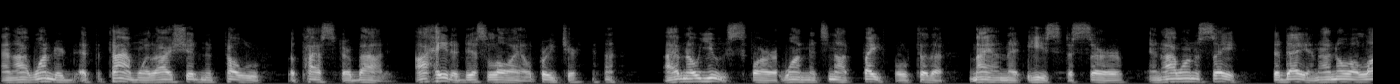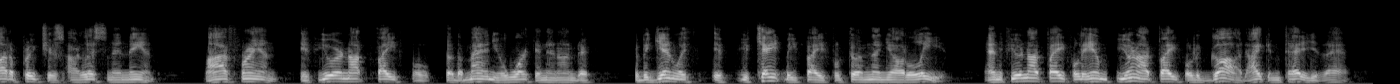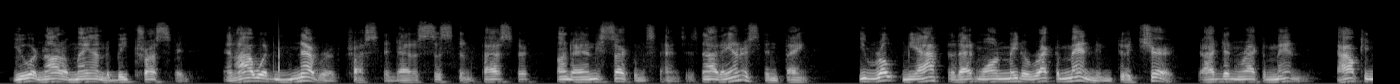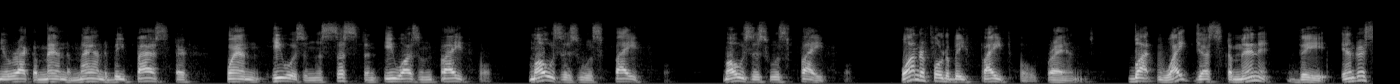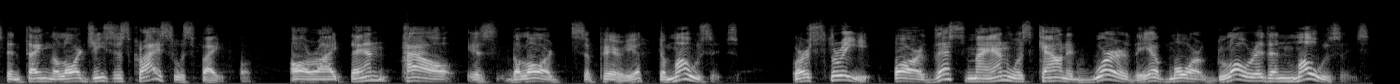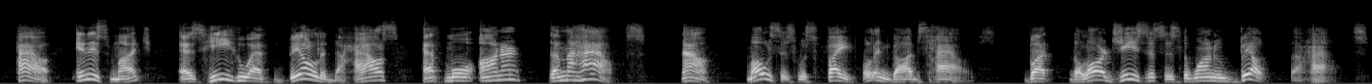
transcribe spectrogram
And I wondered at the time whether I shouldn't have told the pastor about it. I hate a disloyal preacher. I have no use for one that's not faithful to the man that he's to serve. And I want to say today, and I know a lot of preachers are listening in, my friend, if you are not faithful to the man you're working in under, to begin with, if you can't be faithful to him, then you ought to leave. And if you're not faithful to him, you're not faithful to God. I can tell you that. You are not a man to be trusted. And I would never have trusted that assistant pastor under any circumstances. Now, the interesting thing he wrote me after that and wanted me to recommend him to a church. I didn't recommend him. How can you recommend a man to be pastor when he was an assistant? He wasn't faithful. Moses was faithful. Moses was faithful. Wonderful to be faithful, friends. But wait just a minute. The interesting thing, the Lord Jesus Christ was faithful. All right, then, how is the Lord superior to Moses? Verse 3 for this man was counted worthy of more glory than Moses. How? Inasmuch as he who hath builded the house hath more honor than the house. Now, Moses was faithful in God's house, but the Lord Jesus is the one who built the house.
